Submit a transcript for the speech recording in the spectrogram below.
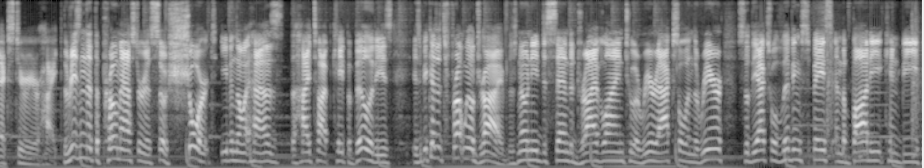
exterior height. The reason that the ProMaster is so short, even though it has the high top capabilities, is because it's front wheel drive. There's no need to send a drive line to a rear axle in the rear, so the actual living space and the body can be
